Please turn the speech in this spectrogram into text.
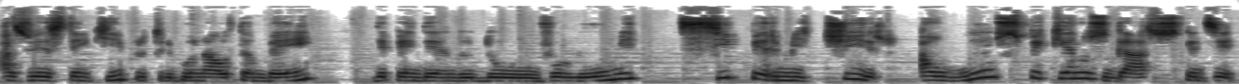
Às vezes tem que ir para o tribunal também, dependendo do volume. Se permitir alguns pequenos gastos, quer dizer,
